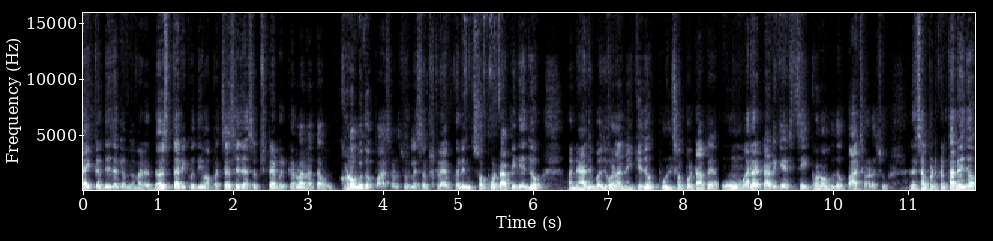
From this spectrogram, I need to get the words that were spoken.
લાઈક કરી દેજો. કેમ કે મારે દસ તારીખ સુધીમાં પચાસ હજાર સબસ્ક્રાઇબર કરવાના હતા. હું ઘણો બધો પાછળ છું. એટલે સબસ્ક્રાઇબ કરીને સપોર્ટ આપી દેજો. અને આજુબાજુ વાળાને કહેજો ફૂલ સપોર્ટ આપે. હું મારા ટાર્ગેટથી ઘણો બધો પાછળ છું. એટલે સપોર્ટ કરતા રહેજો.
